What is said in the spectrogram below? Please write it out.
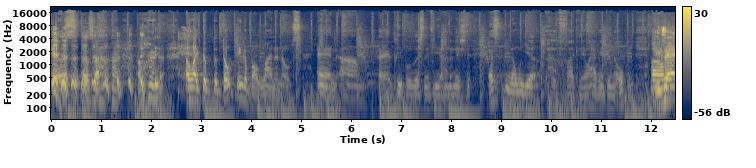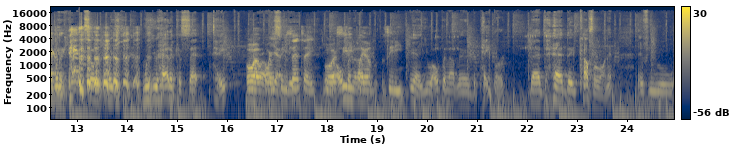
that's, that's how I, I learned it. I like the, the dope thing about liner notes and um, and people listening if you're uninitiated. That's you know when you oh, fuck they don't have anything to open. Um, Exactly. when- so when you, when you had a cassette tape Or, or, or, a yeah, CD, cassette tape or a CD up- player, CD. yeah, you would open up the, the paper that had the cover on it. If you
